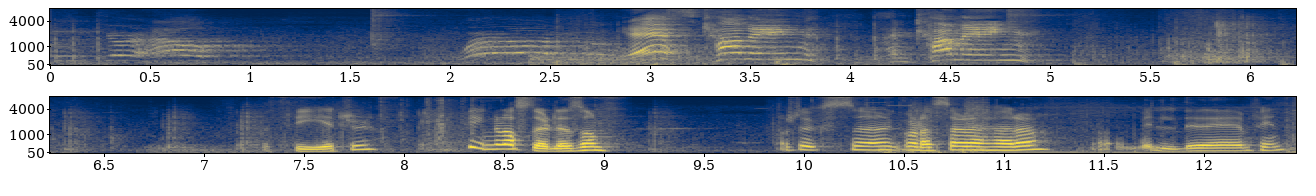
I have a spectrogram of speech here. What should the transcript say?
need your help. Where are you? Yes, coming. I'm coming. The theater. Fin glassdør, liksom. Hva slags eh, glass er det her, da? Veldig fint.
